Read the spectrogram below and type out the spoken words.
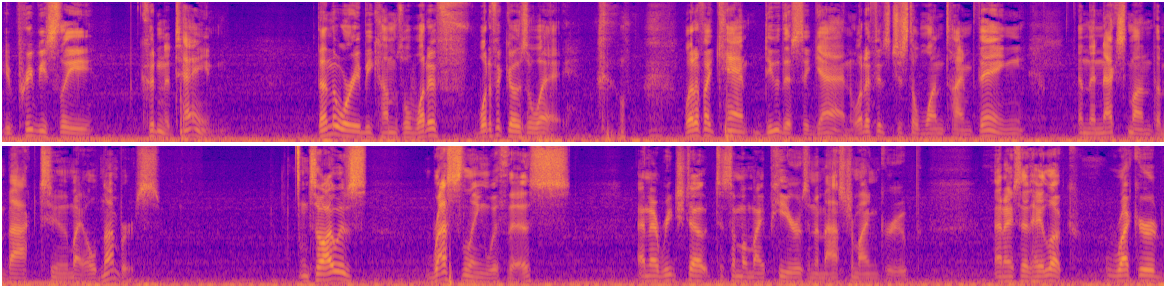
you previously couldn't attain, then the worry becomes, well, what if what if it goes away? what if I can't do this again? What if it's just a one-time thing and the next month I'm back to my old numbers? And so I was wrestling with this and I reached out to some of my peers in a mastermind group and I said, "Hey, look, record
